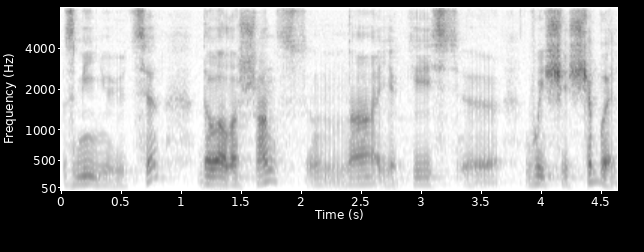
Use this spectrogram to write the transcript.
змінюється, давала шанс на якийсь е, вищий щабель.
